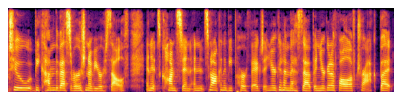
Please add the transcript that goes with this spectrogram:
to become the best version of yourself. And it's constant and it's not going to be perfect and you're going to mess up and you're going to fall off track. But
